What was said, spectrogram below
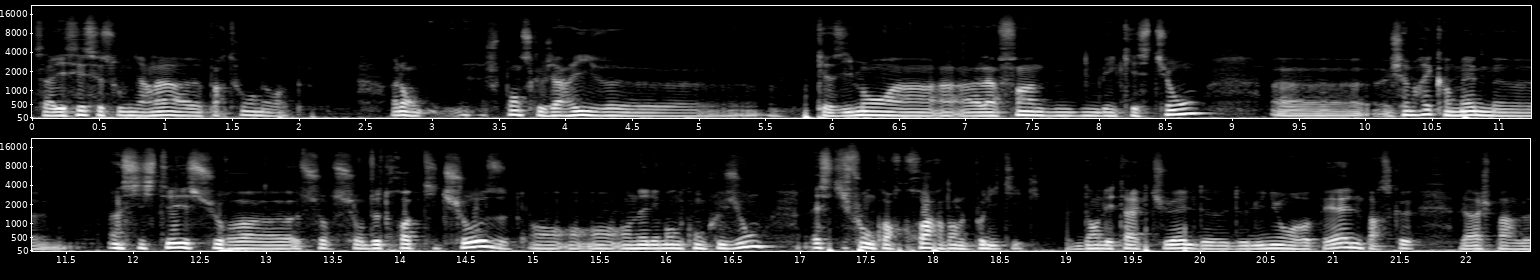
Ça a laissé ce souvenir-là euh, partout en Europe. Alors, je pense que j'arrive euh, quasiment à, la fin de mes questions. Euh, j'aimerais quand même euh, insister sur, sur, deux, trois petites choses en, en, en élément de conclusion. Est-ce qu'il faut encore croire dans le politique dans l'état actuel de, l'Union européenne, parce que là je parle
